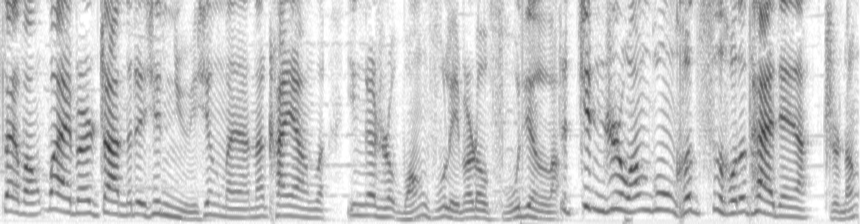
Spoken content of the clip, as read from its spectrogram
再往外边站的这些女性们呀，那看样子应该是王府里边的福晋了。这进之王宫和伺候的太监呀，只能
